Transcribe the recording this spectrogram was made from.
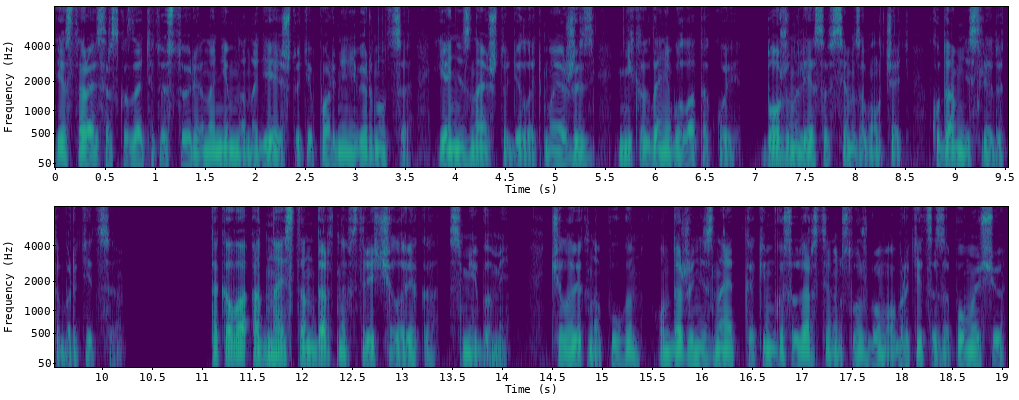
Я стараюсь рассказать эту историю анонимно, надеясь, что те парни не вернутся. Я не знаю, что делать. Моя жизнь никогда не была такой. Должен ли я совсем замолчать? Куда мне следует обратиться? Такова одна из стандартных встреч человека с мибами. Человек напуган, он даже не знает, к каким государственным службам обратиться за помощью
